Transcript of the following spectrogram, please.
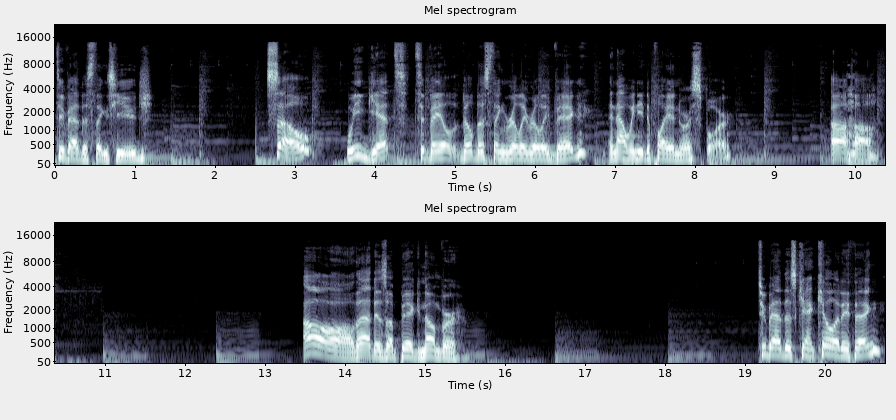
Too bad this thing's huge. So, we get to build, this thing really, really big, and now we need to play a Norse Spore. Uh-huh. Oh, that is a big number. Too bad this can't kill anything.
